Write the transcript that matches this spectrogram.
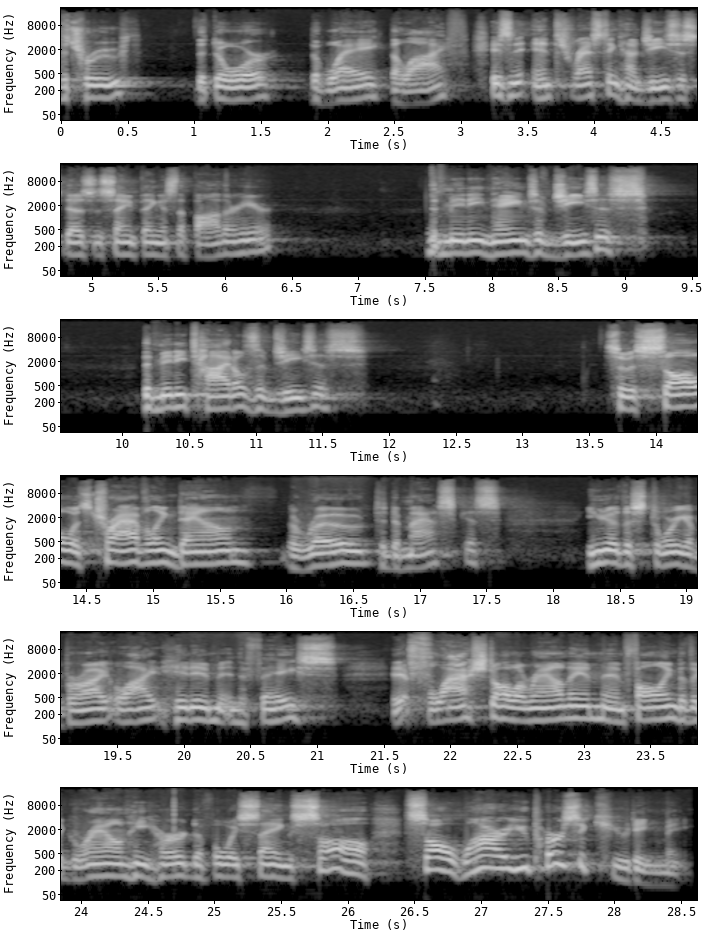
The truth, the door, the way, the life. Isn't it interesting how Jesus does the same thing as the Father here? The many names of Jesus, the many titles of Jesus. So as Saul was traveling down the road to Damascus, you know the story a bright light hit him in the face. It flashed all around him, and falling to the ground, he heard the voice saying, Saul, Saul, why are you persecuting me?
